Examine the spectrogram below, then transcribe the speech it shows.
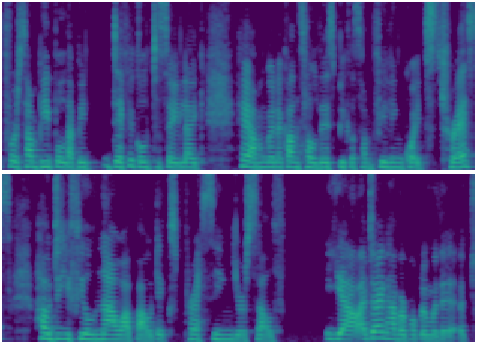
for some people a bit difficult to say, like, hey, I'm going to cancel this because I'm feeling quite stressed. How do you feel now about expressing yourself? yeah i don't have a problem with it at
